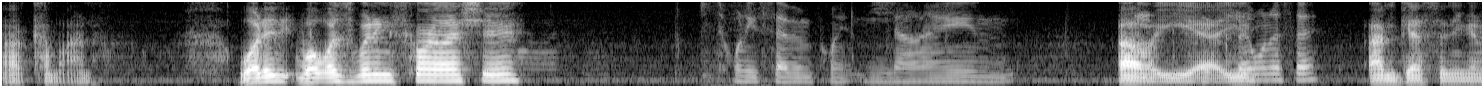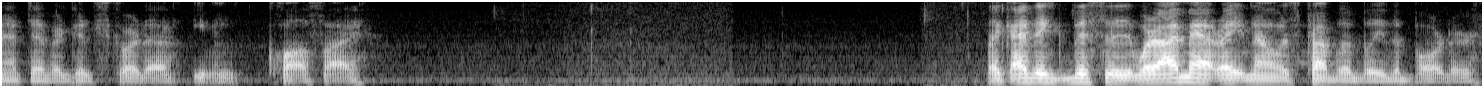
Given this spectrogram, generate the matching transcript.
Oh, come on. What did what was winning score last year? Twenty-seven point nine. Oh yeah, I you want to say. I'm guessing you're gonna have to have a good score to even qualify. Like I think this is where I'm at right now is probably the border.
